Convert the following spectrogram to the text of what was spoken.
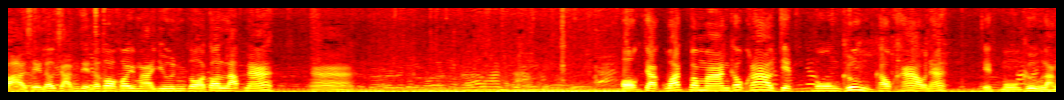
บาตรเสร็จแล้วฉันเสร็จแล้วก็ค่อยมายืนรอต้อนรับนะอ่าออกจากวัดประมาณคร่าวๆเจ็ด โมงครึ่งคร่าวๆนะเจ็ดโมงครึ่งหลัง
